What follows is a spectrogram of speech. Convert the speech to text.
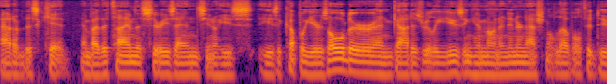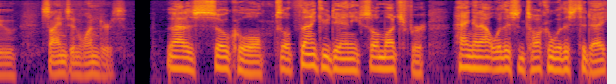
out of this kid. And by the time the series ends, you know, he's he's a couple years older and God is really using him on an international level to do signs and wonders. That is so cool. So thank you Danny so much for hanging out with us and talking with us today.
